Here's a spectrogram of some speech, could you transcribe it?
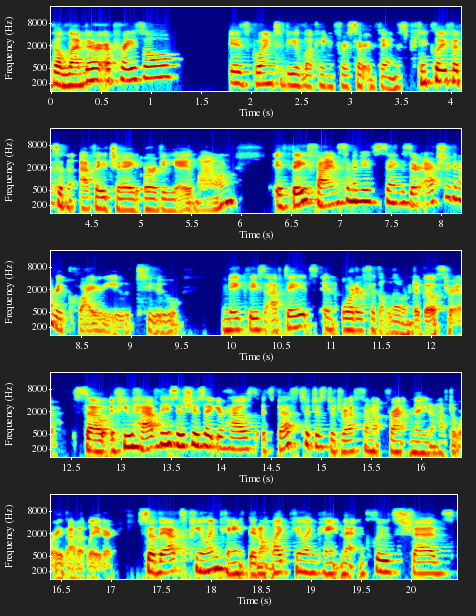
the lender appraisal is going to be looking for certain things, particularly if it's an FHA or VA loan. If they find some of these things, they're actually going to require you to make these updates in order for the loan to go through. So if you have these issues at your house, it's best to just address them up front and then you don't have to worry about it later. So that's peeling paint. They don't like peeling paint, and that includes sheds,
